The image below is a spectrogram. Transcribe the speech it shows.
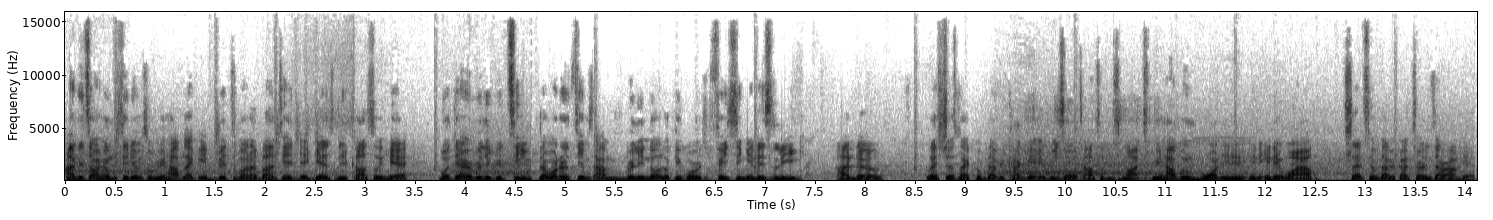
And it's our home stadium, so we have like a bit of an advantage against Newcastle here. But they're a really good team. They're one of the teams I'm really not looking forward to facing in this league. And uh, let's just like hope that we can get a result out of this match. We haven't won in, in, in a while, so let's hope that we can turn this around here.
